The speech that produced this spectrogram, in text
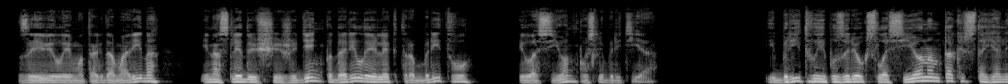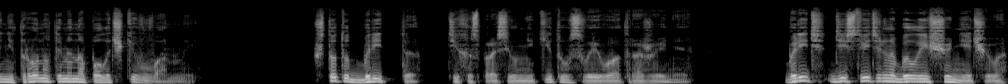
— заявила ему тогда Марина, и на следующий же день подарила электробритву и лосьон после бритья. И бритва, и пузырек с лосьоном так и стояли нетронутыми на полочке в ванной. «Что тут брить-то?» — тихо спросил Никита у своего отражения. Брить действительно было еще нечего.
